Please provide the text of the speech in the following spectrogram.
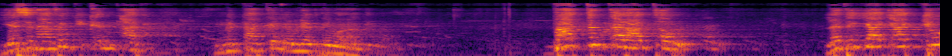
የስናፍጭ ቅንጣት የምታክል እምነት ቢኖራችሁ ባትጠራጠሩ ለጥያቄያችሁ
